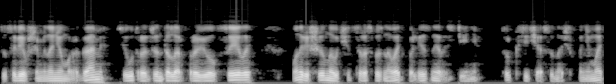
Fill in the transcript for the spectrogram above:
с уцелевшими на нем рогами. Все утро Дженталар провел с Эйлой. Он решил научиться распознавать полезные растения. Только сейчас он начал понимать,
